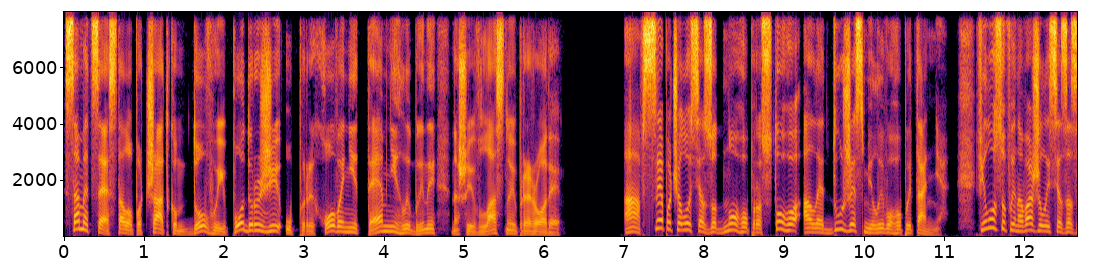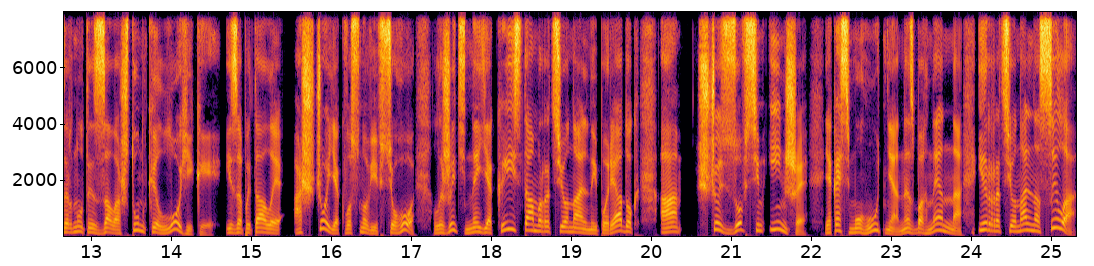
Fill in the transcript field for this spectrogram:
Саме це стало початком довгої подорожі у приховані темні глибини нашої власної природи. А все почалося з одного простого, але дуже сміливого питання. Філософи наважилися зазирнути за лаштунки логіки і запитали, а що, як в основі всього, лежить не якийсь там раціональний порядок, а щось зовсім інше, якась могутня, незбагненна, ірраціональна сила?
